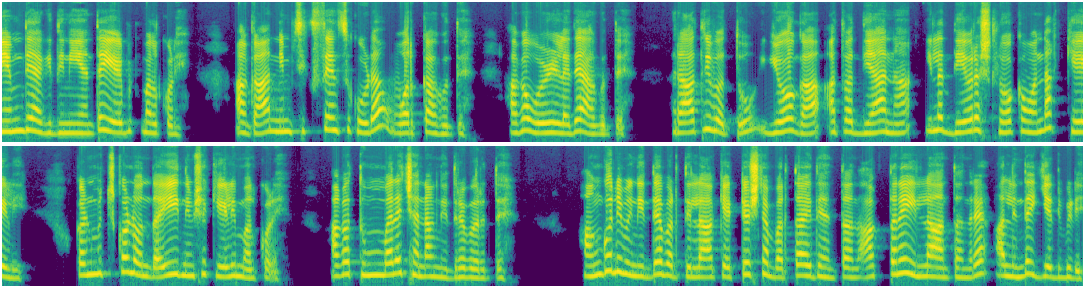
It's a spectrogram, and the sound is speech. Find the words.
ನೆಮ್ಮದಿ ಆಗಿದ್ದೀನಿ ಅಂತ ಹೇಳ್ಬಿಟ್ಟು ಮಲ್ಕೊಳ್ಳಿ. ಆಗ ನಿಮ್ಮ ಸಿಕ್ಸ್ ಸೆನ್ಸ್ ಕೂಡ ವರ್ಕ್ ಆಗುತ್ತೆ. ಆಗ ಒಳ್ಳೆಯದೇ ಆಗುತ್ತೆ. ರಾತ್ರಿ ಹೊತ್ತು ಯೋಗ ಅಥವಾ ಧ್ಯಾನ ಇಲ್ಲ ದೇವರ ಶ್ಲೋಕವನ್ನ ಕೇಳಿ. ಕಣ್ಮುಚ್ಕೊಂಡು ಒಂದು ಐದು ನಿಮಿಷ ಕೇಳಿ ಮಲ್ಕೊಳ್ಳಿ. ಆಗ ತುಂಬಾ ಚೆನ್ನಾಗಿ ನಿದ್ರೆ ಬರುತ್ತೆ. ಹಂಗೂ ನಿಮಗೆ ನಿದ್ದೆ ಬರ್ತಿಲ್ಲ, ಕೆಟ್ಟ ಯೋಚನೆ ಬರ್ತಾ ಇದೆ ಅಂತ ಆಗ್ತಾನೆ ಇಲ್ಲ ಅಂತಂದ್ರೆ ಅಲ್ಲಿಂದ ಎದ್ಬಿಡಿ.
